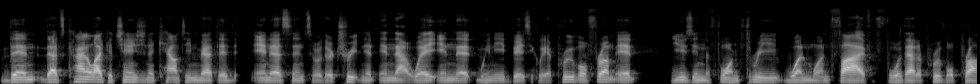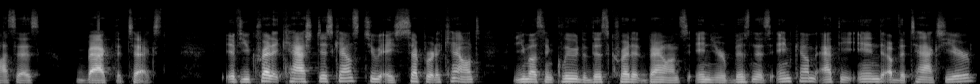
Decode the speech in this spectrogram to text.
then that's kind of like a change in accounting method in essence, or they're treating it in that way in that we need basically approval from it using the Form 3115 for that approval process. Back the text. If you credit cash discounts to a separate account, you must include this credit balance in your business income at the end of the tax year.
